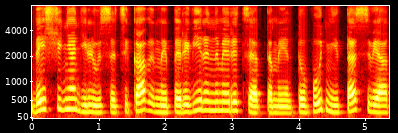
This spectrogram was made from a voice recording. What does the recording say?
де щодня ділюся цікавими перевіреними рецептами до будні та свят.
